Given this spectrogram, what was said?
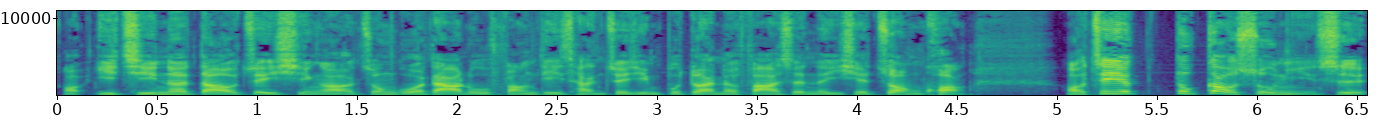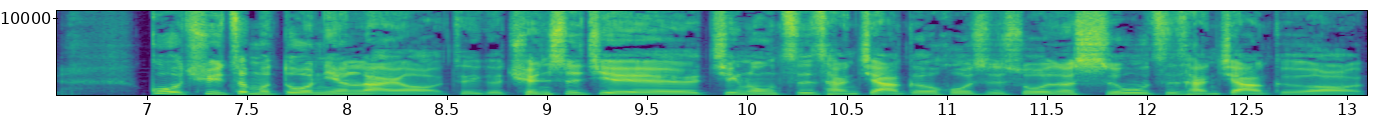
哦，以及呢到最新啊中国大陆房地产最近不断的发生的一些状况，哦，这些都告诉你是。过去这么多年来哦，这个全世界金融资产价格，或是说呢实物资产价格啊，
